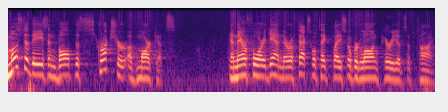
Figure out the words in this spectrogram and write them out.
Most of these involve the structure of markets. And therefore, again, their effects will take place over long periods of time.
